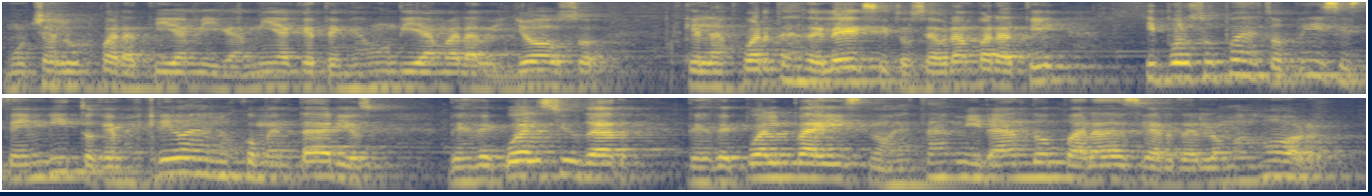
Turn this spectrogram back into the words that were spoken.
Mucha luz para ti, amiga mía, que tengas un día maravilloso, que las puertas del éxito se abran para ti. Y por supuesto, Piscis, te invito a que me escribas en los comentarios ¿Desde cuál ciudad, desde cuál país nos estás mirando para desearte lo mejor?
